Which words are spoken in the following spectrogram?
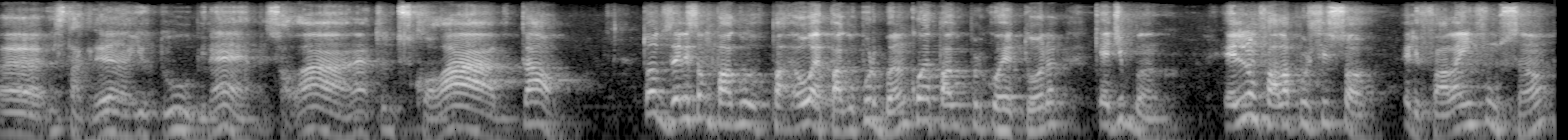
uh, Instagram, YouTube, né, pessoal lá, né, tudo descolado e tal, todos eles são pagos, ou é pago por banco ou é pago por corretora que é de banco. Ele não fala por si só, ele fala em função,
